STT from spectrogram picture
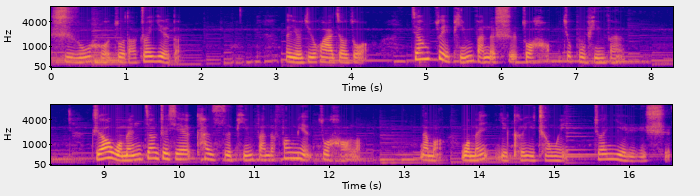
是如何做到专业的。那有句话叫做“将最平凡的事做好就不平凡”，只要我们将这些看似平凡的方面做好了，那么我们也可以成为专业人士。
